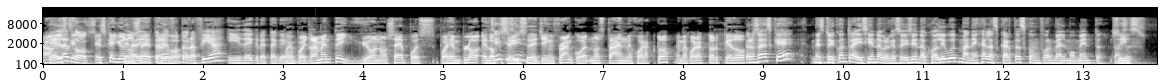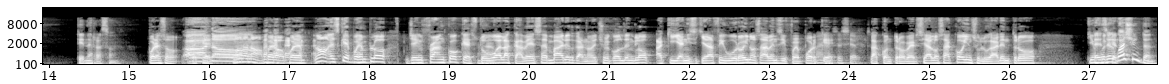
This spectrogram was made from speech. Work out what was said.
Ah, de es las que- dos. es que yo de no la sé, directora de digo. fotografía y de Greta Gerwig. ejemplo, realmente yo no sé, pues, por ejemplo, es lo Sí, que sí, se sí. dice de James Franco, no está en mejor actor. El mejor actor quedó. Pero ¿sabes qué? Me estoy contradiciendo porque estoy diciendo Hollywood maneja las cartas conforme al momento. Entonces, tienes razón. Por eso. ¡Ah, es que- no! no, no, no, pero por no, es que, por ejemplo, James Franco, que estuvo a la cabeza en varios, ganó de hecho el Golden Globe, aquí ya ni siquiera figuró y no saben si fue porque Bueno, la controversia lo sacó y en su lugar entró. ¿Quién fue Denzel que- Washington.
